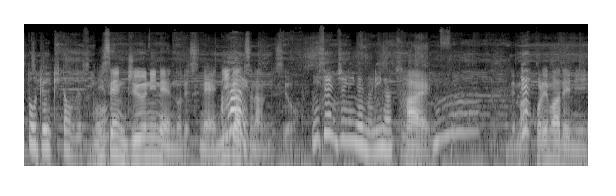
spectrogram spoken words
東京に来たんですか？2012年のですね2月なんですよ、2012年の2月。はい。うーんでまあこれまでに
